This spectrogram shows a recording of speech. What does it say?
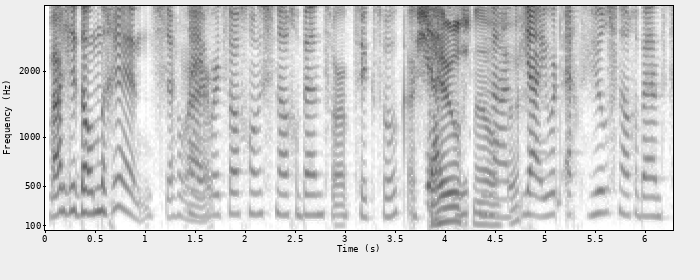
waar zit dan de grens, zeg maar. Nee, je wordt wel gewoon snel geband hoor op TikTok. Als je Ja, heel snel, naar- zeg. Ja, je wordt echt heel snel geband. Dus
